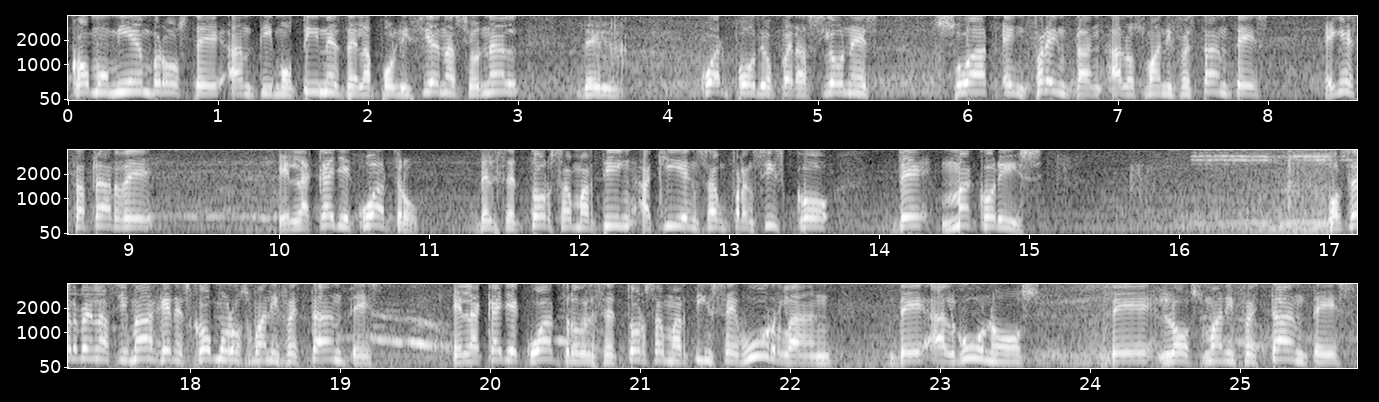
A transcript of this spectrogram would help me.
como miembros de antimotines de la Policía Nacional del Cuerpo de Operaciones SWAT enfrentan a los manifestantes en esta tarde en la calle 4 del sector San Martín, aquí en San Francisco de Macorís. Observen las imágenes como los manifestantes en la calle 4 del sector San Martín se burlan de algunos de los manifestantes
